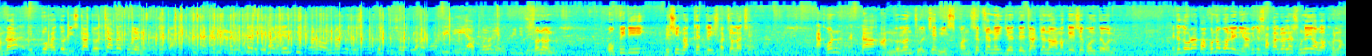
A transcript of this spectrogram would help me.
আমরা একটু হয়তো ডিস্টার্ব হচ্ছে আমরা তুলে নেব সেটা এমার্জেন্সি ছাড়া অন্যান্য যে সমস্ত পরিষেবাগুলো শুনুন ওপিডি বেশিরভাগ ক্ষেত্রেই সচল আছে। এখন একটা আন্দোলন চলছে মিসকনসেপশন এই যে যার জন্য আমাকে এসে বলতে হলো। এটা তো ওরা কখনো বলেনি, আমি তো সকালবেলা শুনেই অবাক হলাম।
